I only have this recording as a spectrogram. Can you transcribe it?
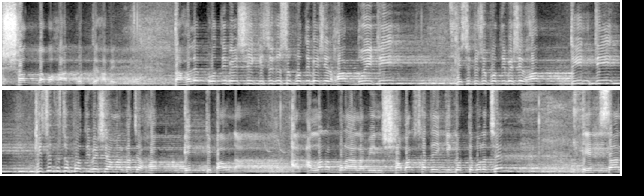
সদ্ব্যবহার করতে হবে। তাহলে প্রতিবেশী, কিছু কিছু প্রতিবেশীর হক দুইটি, কিছু কিছু প্রতিবেশীর হক তিনটি, কিছু কিছু প্রতিবেশী আমার কাছে হক একটি পাও না। আর আল্লাহ রাব্বুল আলামিন সবার সাথেই কি করতে বলেছেন? এহসান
